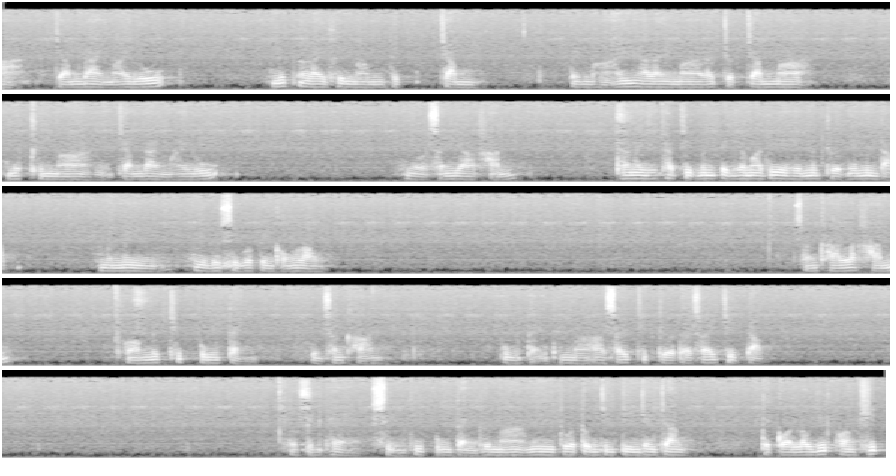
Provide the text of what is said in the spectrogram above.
จำได้หมายรู้ นึกอะไรขึ้นมามันไปจำไปหมายอะไรมาแล้วจดจำมา นึกขึ้นมาจำได้หมายรู้ เนี่ยสัญญาขัน ถ้าในถ้าจิตมันเป็นสมาธิเห็นมันเกิดเห็นมันดับ มันไม่ไม่รู้สึกว่าเป็นของเรา สังขารละขัน ความนึกคิดปรุงแต่งเป็นสังขารปรุงแต่งขึ้นมาอาศัยจิตเกิด อาศัยจิตดับก็เป็นแค่สิ่งที่ปรุงแต่งขึ้นมา ไม่มีตัวตนจริงๆจังๆ แต่ก่อนเรายึดความคิด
